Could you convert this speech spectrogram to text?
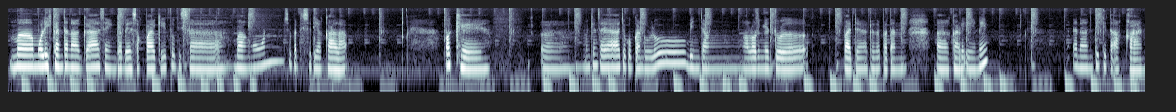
memulihkan tenaga sehingga besok pagi itu bisa bangun seperti sedia kala. Oke, okay. uh, eh, mungkin saya cukupkan dulu bincang ngalor ngidul pada kesempatan uh, kali ini nanti kita akan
